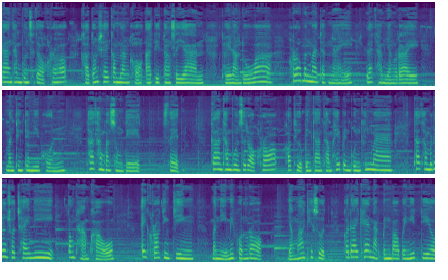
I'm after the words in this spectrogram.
การทำบุญสะเดาะเคราะห์เขาต้องใช้กำลังของอาติตังสยาน ถอยหลังดูว่าเคราะห์มันมาจากไหน และทำอย่างไร มันจึงจะมีผล ถ้าทำการส่งเดชเสร็จ การทำบุญสะเดาะเคราะห์เขาถือเป็นการทำให้เป็นบุญขึ้นมา ถ้าทำเรื่องชดใช้หนี้ต้องถามเขา ไอ้เคราะห์จริง ๆ มันหนีไม่พ้นหรอก อย่างมากที่สุดก็ได้แค่หนักเป็นเบาไปนิดเดียว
